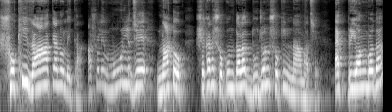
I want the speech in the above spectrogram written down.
সখী রা কেন লেখা? আসলে মূল যে নাটক, সেখানে শকুন্তলা দুজন সখীর নাম আছে। এক প্রিয়ঙ্বদা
